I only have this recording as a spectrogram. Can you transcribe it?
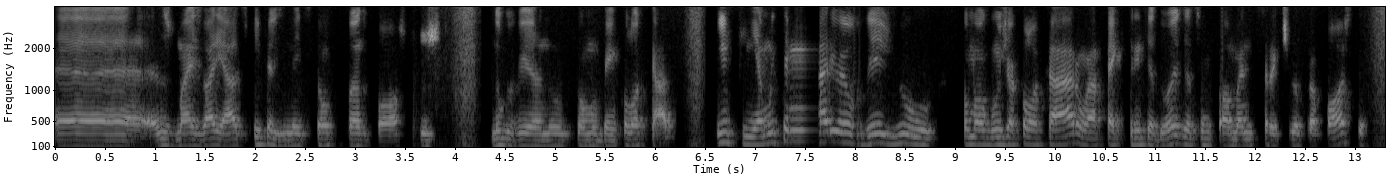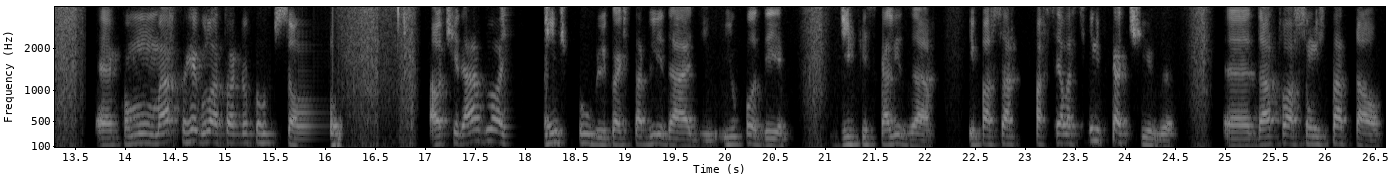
é, os mais variados, que infelizmente estão ocupando postos no governo, como bem colocado. Enfim, é muito temerário, eu vejo como alguns já colocaram, a PEC 32, essa reforma administrativa proposta, é, como um marco regulatório da corrupção. Ao tirar do agente público a estabilidade e o poder de fiscalizar e passar parcela significativa eh, da atuação estatal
